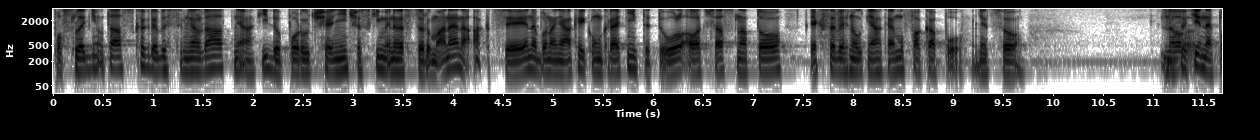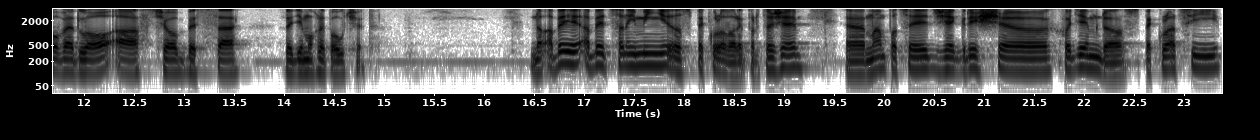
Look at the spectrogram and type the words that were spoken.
poslední otázka, kde by si měl dát nějaký doporučení českým investorům, a ne na akci nebo na nějaký konkrétní titul, ale čas na to, jak se vyhnout nějakému fuck upu, něco, co no, se ti nepovedlo a z čeho by se lidi mohli poučit. No, aby, aby co nejméně spekulovali, protože uh, mám pocit, že když uh, chodím do spekulací,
